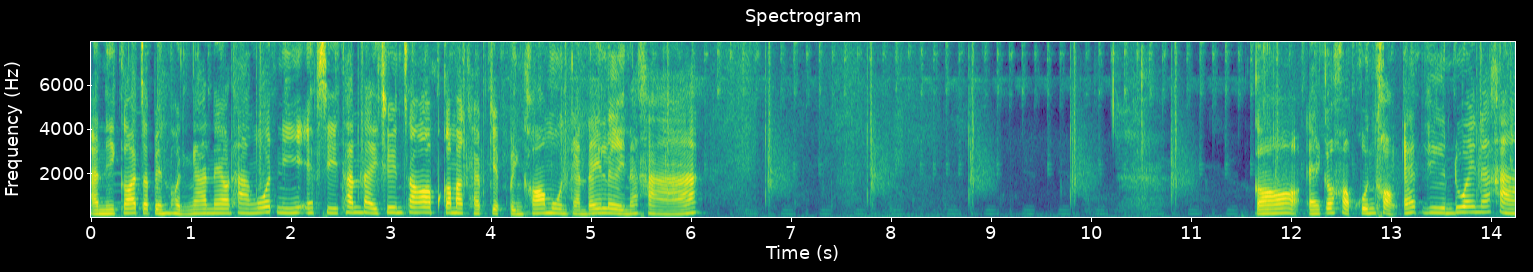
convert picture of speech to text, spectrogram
อันนี้ก็จะเป็นผลงานแนวทางงวดนี้ FC ท่านใดชื่นชอบก็มาแคปเก็บเป็นข้อมูลกันได้เลยนะคะก็แอดก็ขอบคุณของแอดยืนด้วยนะคะ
